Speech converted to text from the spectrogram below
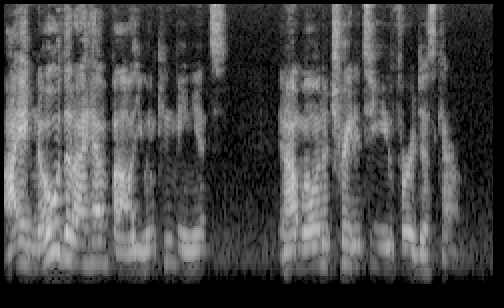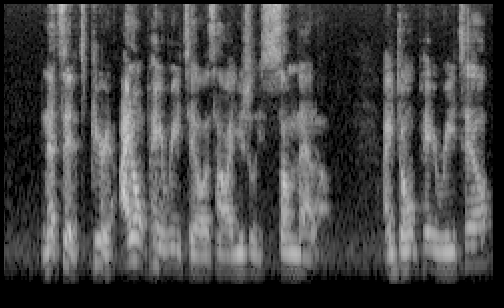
I know that I have value and convenience, and I'm willing to trade it to you for a discount. And that's it. It's period. I don't pay retail is how I usually sum that up. I don't pay retail.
